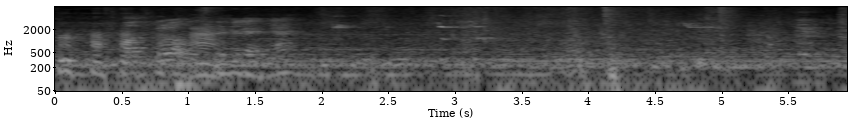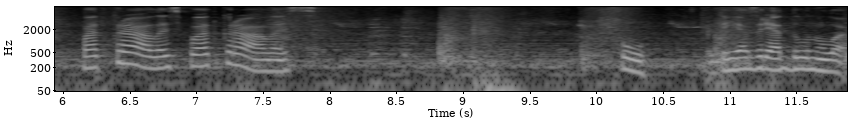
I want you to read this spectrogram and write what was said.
Подкралась, глянь, а? Подкралась, подкралась. Фу, это я зря дунула.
